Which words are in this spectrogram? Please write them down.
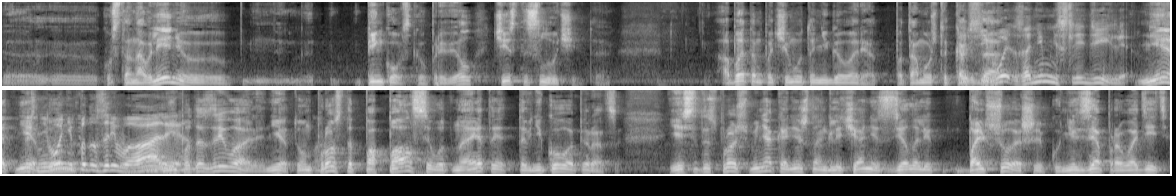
э, к установлению Пеньковского привел чистый случай. Так. Об этом почему-то не говорят, потому что когда... То его, за ним не следили? Нет, нет. То есть его не подозревали? Не подозревали, нет. Он а. просто попался вот на этой тайниковой операции. Если ты спросишь меня, конечно, англичане сделали большую ошибку. Нельзя проводить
